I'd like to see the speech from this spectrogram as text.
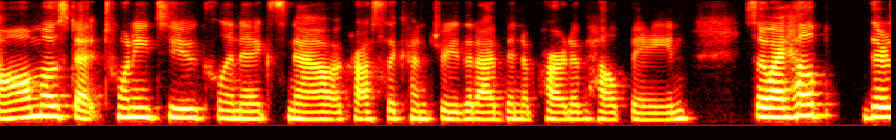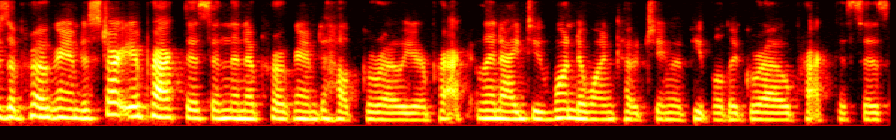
almost at 22 clinics now across the country that I've been a part of helping. So I help, there's a program to start your practice and then a program to help grow your practice. And then I do one to one coaching with people to grow practices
